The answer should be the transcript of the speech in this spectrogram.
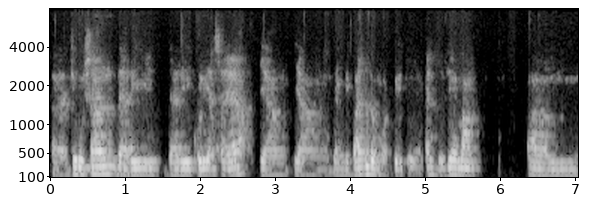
uh, jurusan dari dari kuliah saya yang yang yang di Bandung waktu itu ya kan. Jadi memang um,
